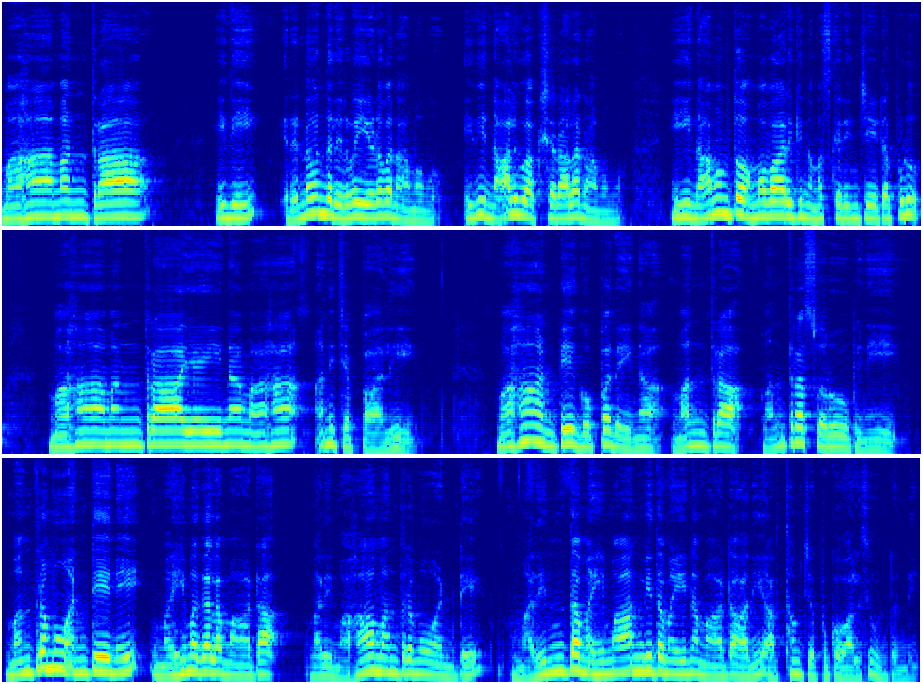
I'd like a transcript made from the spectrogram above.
మహామంత్ర. ఇది రెండు వందల ఇరవై ఏడవ నామము. ఇది నాలుగు అక్షరాల నామము. ఈ నామంతో అమ్మవారికి నమస్కరించేటప్పుడు మహామంత్రాయైన మహా అని చెప్పాలి. మహా అంటే గొప్పదైన మంత్ర మంత్రస్వరూపిణి. మంత్రము అంటేనే మహిమగల మాట. మరి మహామంత్రము అంటే మరింత మహిమాన్వితమైన మాట అని అర్థం చెప్పుకోవాల్సి ఉంటుంది.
